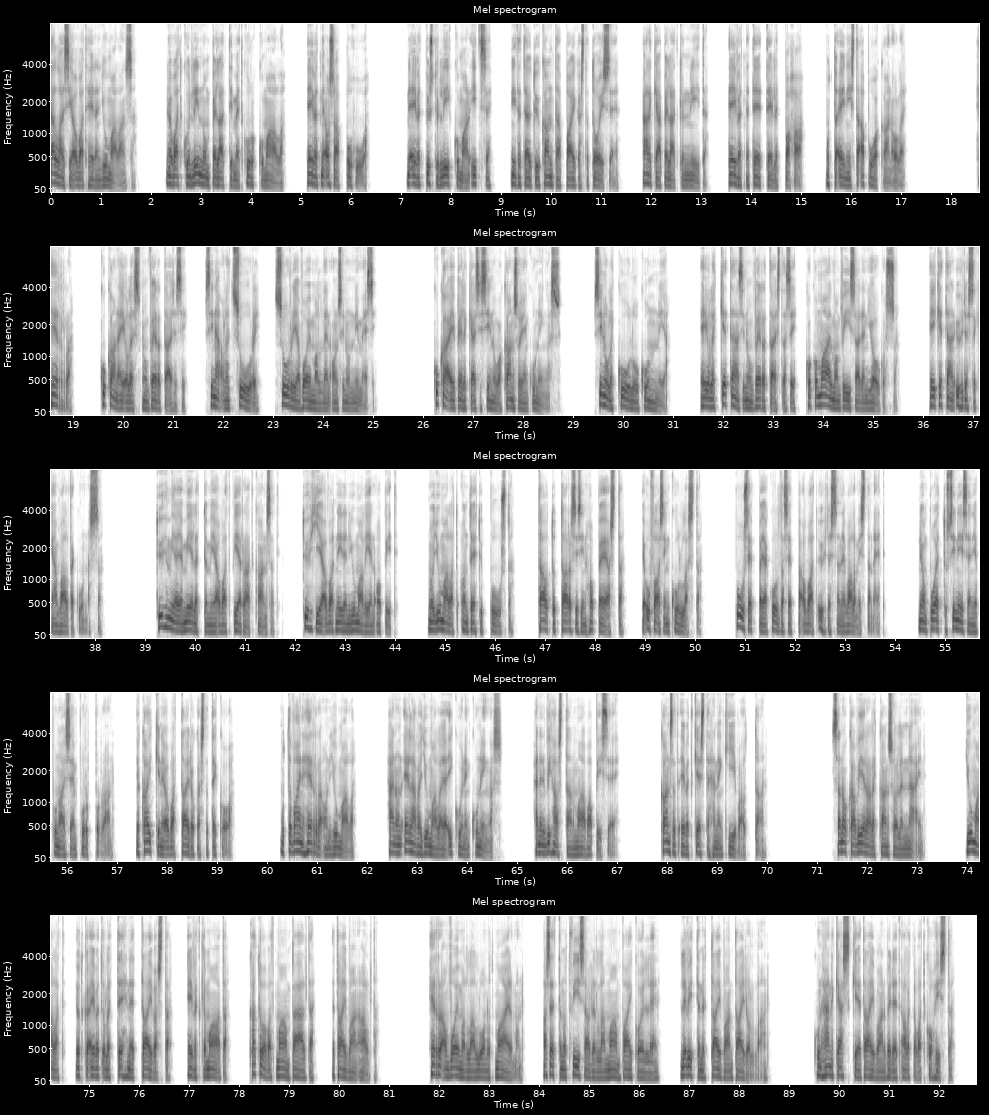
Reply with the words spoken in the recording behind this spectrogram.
Tällaisia ovat heidän jumalansa. Ne ovat kuin linnun pelättimet kurkkumaalla. Eivät ne osaa puhua. Ne eivät pysty liikkumaan itse, niitä täytyy kantaa paikasta toiseen. Älkää pelätkö niitä. Eivät ne tee teille pahaa, mutta ei niistä apuakaan ole. Herra, kukaan ei ole sinun vertaisesi. Sinä olet suuri Suuri ja voimallinen on sinun nimesi. Kuka ei pelkäisi sinua, kansojen kuningas? Sinulle kuuluu kunnia. Ei ole ketään sinun vertaistasi koko maailman viisaiden joukossa. Ei ketään yhdessäkään valtakunnassa. Tyhmiä ja mielettömiä ovat vieraat kansat. Tyhjiä ovat niiden jumalien opit. Nuo jumalat on tehty puusta, tauttu tarsisin hopeasta ja ufasin kullasta – Puuseppä ja kultaseppä ovat yhdessä ne valmistaneet. Ne on puettu siniseen ja punaiseen purppuraan, ja kaikki ne ovat taidokasta tekoa. Mutta vain Herra on Jumala. Hän on elävä Jumala ja ikuinen kuningas. Hänen vihastaan maa vapisee. Kansat eivät kestä hänen kiivauttaan. Sanokaa vieraille kansoille näin. Jumalat, jotka eivät ole tehneet taivasta, eivätkä maata, katoavat maan päältä ja taivaan alta. Herra on voimallaan luonut maailman, asettanut viisaudellaan maan paikoilleen, levittänyt taivaan taidollaan. Kun hän käskee taivaan vedet alkavat kohista,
